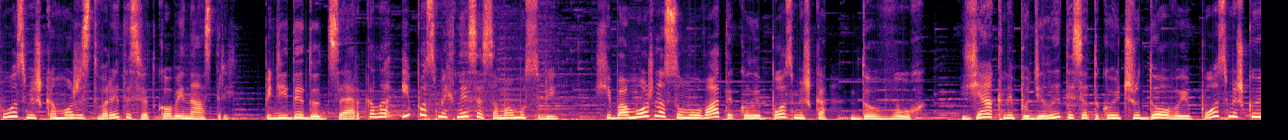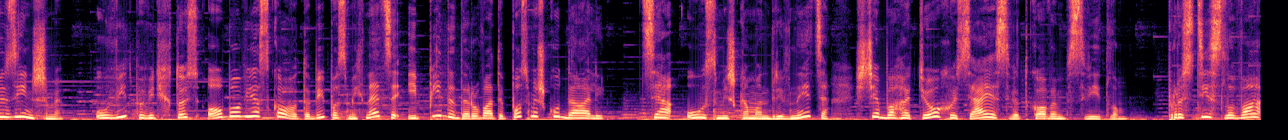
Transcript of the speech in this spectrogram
посмішка може створити святковий настрій. Підійди до дзеркала і посміхнися самому собі. Хіба можна сумувати, коли посмішка до вух? Як не поділитися такою чудовою посмішкою з іншими? У відповідь хтось обов'язково тобі посміхнеться і піде дарувати посмішку далі. Ця усмішка мандрівниця ще багатьох осяє святковим світлом. Прості слова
